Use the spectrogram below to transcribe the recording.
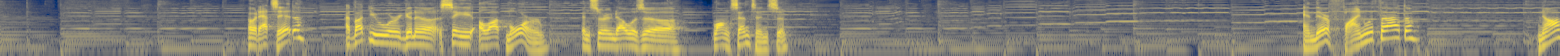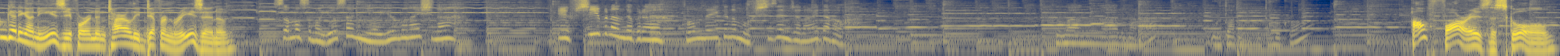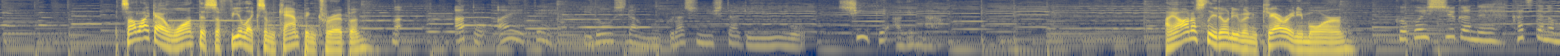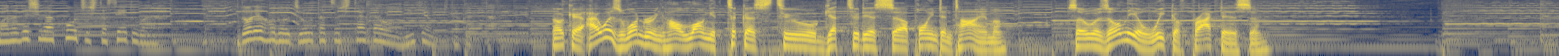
Oh, that's it? I thought you were gonna say a lot more, considering that was a long sentence. And they're fine with that? Now I'm getting uneasy for an entirely different reason. そもそも予算に余裕もないしなリフシーブなんだから飛んでいくのも不自然じゃないだろう不満があるなら歌でも歌うか How far is the school? It's not like I want this to feel like some camping trip. まあとあえて移動手段をブラシにした理由を強いてあげるなら I honestly don't even care anymore. ここ1週間でかつての愛弟子がコーチした生徒がどれほど上達したかを見ておきたかった Okay, I was wondering how long it took us to get to this uh, point in time. So it was only a week of practice.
